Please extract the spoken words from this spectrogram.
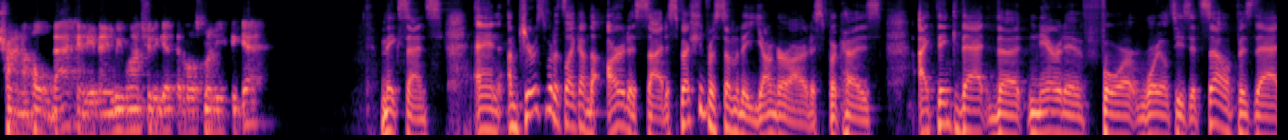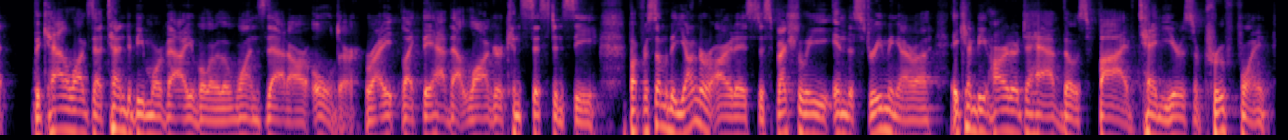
trying to hold back anything. We want you to get the most money you could get. Makes sense. And I'm curious what it's like on the artist side, especially for some of the younger artists, because I think that the narrative for royalties itself is that the catalogs that tend to be more valuable are the ones that are older, right? Like they have that longer consistency. But for some of the younger artists, especially in the streaming era, it can be harder to have those five, ten years of proof point.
